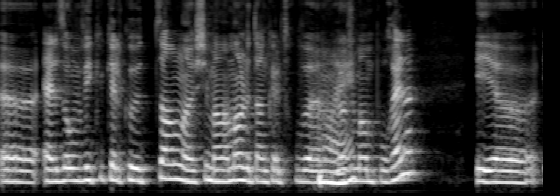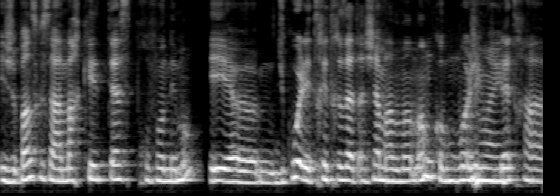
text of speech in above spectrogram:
euh, elles ont vécu quelques temps chez ma maman, le temps qu'elle trouve un Ouais. logement pour elle. Et, euh, et je pense que ça a marqué Tess profondément. Et du coup, elle est très très attachée à ma maman, comme moi j'ai pu l'être à,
